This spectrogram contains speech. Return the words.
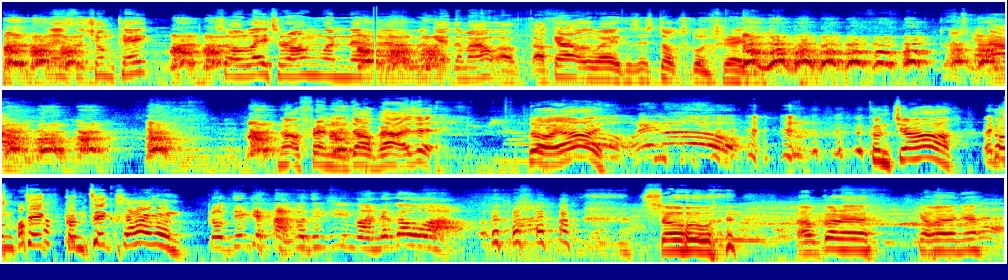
there's the chung cake. So later on, when uh, we get them out, I'll, I'll get out of the way because this dog's going crazy. Not a friendly dog, that is it? Oi, oi! Con chó! Con tick! Con tick Simon! con à con gì mà nó câu à So I'm gonna come on, yeah.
